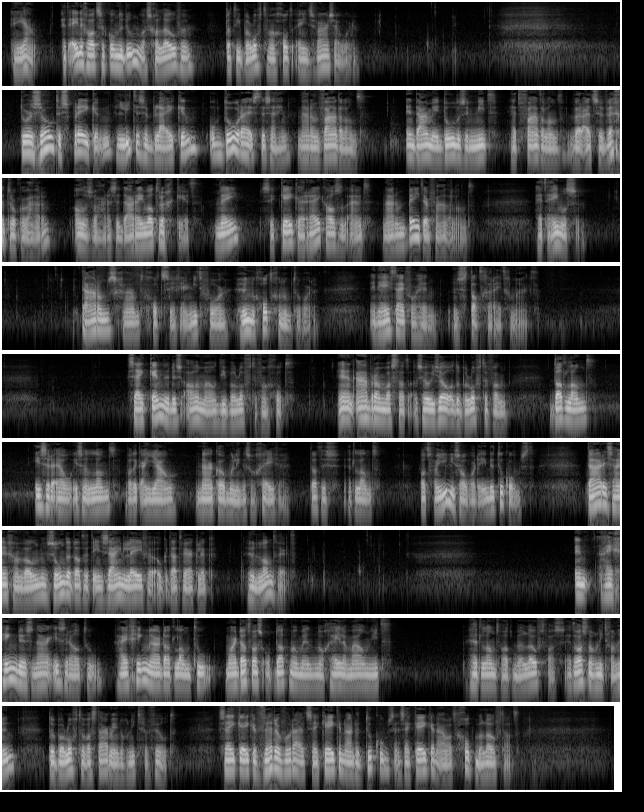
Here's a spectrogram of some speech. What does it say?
En ja, het enige wat ze konden doen was geloven dat die belofte van God eens waar zou worden. Door zo te spreken lieten ze blijken op doorreis te zijn naar een vaderland. En daarmee doelden ze niet het vaderland waaruit ze weggetrokken waren, anders waren ze daarheen wel teruggekeerd. Nee, ze keken rijkhalsend uit naar een beter vaderland, het hemelse. Daarom schaamt God zich er niet voor hun God genoemd te worden en heeft hij voor hen een stad gereed gemaakt. Zij kenden dus allemaal die belofte van God. En Abraham was dat sowieso al de belofte van dat land. Israël is een land wat ik aan jou nakomelingen zal geven. Dat is het land wat van jullie zal worden in de toekomst. Daar is hij gaan wonen zonder dat het in zijn leven ook daadwerkelijk hun land werd. En hij ging dus naar Israël toe. Hij ging naar dat land toe, maar dat was op dat moment nog helemaal niet het land wat beloofd was. Het was nog niet van hun, de belofte was daarmee nog niet vervuld. Zij keken verder vooruit, zij keken naar de toekomst en zij keken naar wat God beloofd had.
